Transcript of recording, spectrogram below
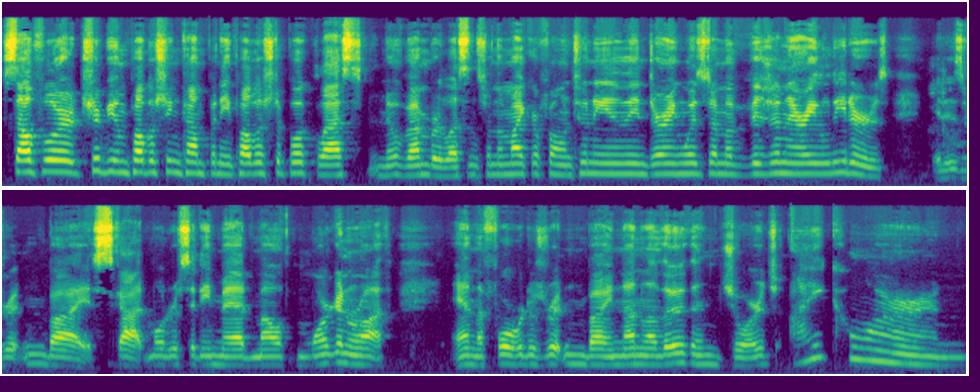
South Florida Tribune Publishing Company published a book last November, Lessons from the Microphone, Tuning in the Enduring Wisdom of Visionary Leaders. It is written by Scott Motor City Mad Mouth Morganroth, and the forward was written by none other than George Eichhorn.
